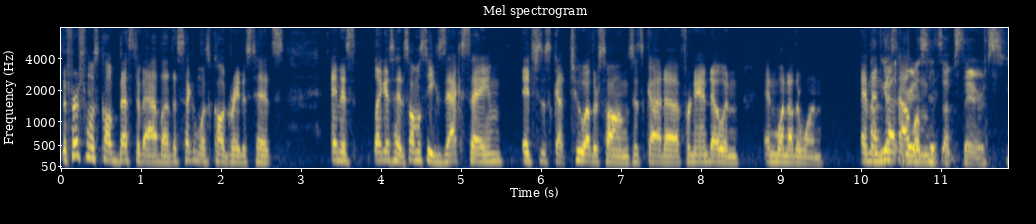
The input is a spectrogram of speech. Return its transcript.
the first one was called Best of ABBA. The second one was called Greatest Hits, and it's like I said, it's almost the exact same. It's just got two other songs. It's got uh, Fernando and and one other one. And then I've this got greatest album, hits upstairs.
